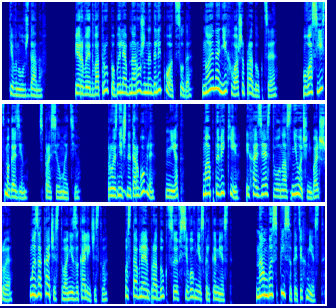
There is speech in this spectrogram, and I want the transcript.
— кивнул Жданов. «Первые два трупа были обнаружены далеко отсюда, но и на них ваша продукция. У вас есть магазин?» — спросил Мэтью. Розничной торговли? Нет. Мы оптовики, и хозяйство у нас не очень большое. Мы за качество, а не за количество. Поставляем продукцию всего в несколько мест. Нам бы список этих мест,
